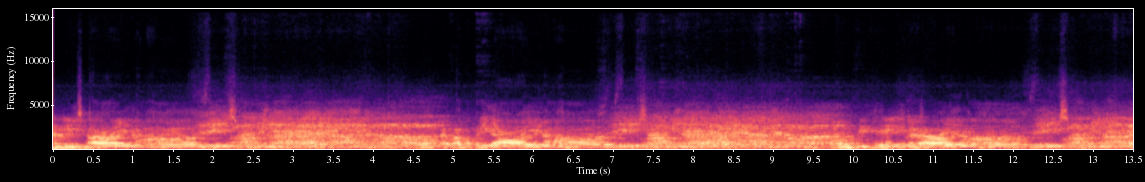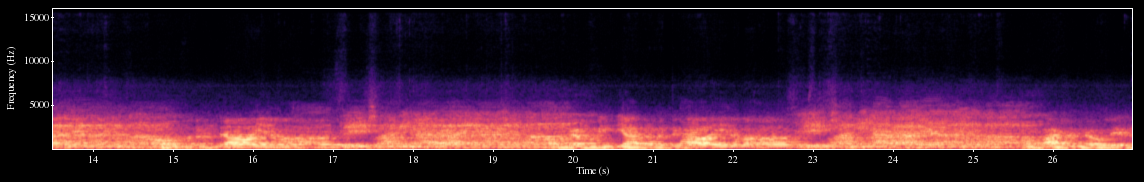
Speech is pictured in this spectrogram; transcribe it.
નમઃ જ્ઞાનનિષ્ઠાય નમઃ શ્રી સ્વામિનારાયણ નમઃ ઓમ તપપ્રિયાય નમઃ શ્રી સ્વામિનારાયણ નમઃ ઓમ સિદ્ધેશ્વરાય નમઃ શ્રી ઓમ સ્વતંત્રાય નમઃ શ્રી સ્વામિનારાયણ નમઃ ઓમ બ્રહ્મ વિદ્યા પ્રવર્તકાય નમઃ શ્રી સ્વામિનારાયણ નમઃ ઓમ પાર્શ્વંડવ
